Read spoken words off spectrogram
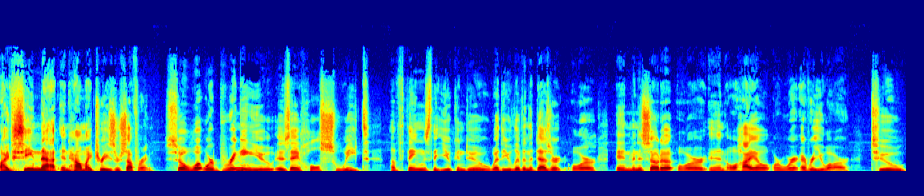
I've seen that in how my trees are suffering. So, what we're bringing you is a whole suite of things that you can do, whether you live in the desert or in Minnesota or in Ohio or wherever you are, to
